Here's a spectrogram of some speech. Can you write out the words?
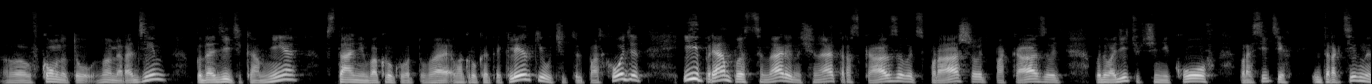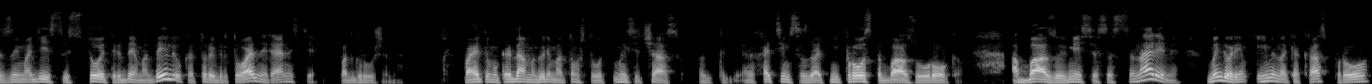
в комнату номер один, подойдите ко мне, встанем вокруг, вот, вокруг этой клетки, учитель подходит и прям по сценарию начинает рассказывать, спрашивать, показывать, подводить учеников, просить их интерактивно взаимодействовать с той 3D-моделью, которая в виртуальной реальности подгружена. Поэтому, когда мы говорим о том, что вот мы сейчас э, э, хотим создать не просто базу уроков, а базу вместе со сценариями, мы говорим именно как раз про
